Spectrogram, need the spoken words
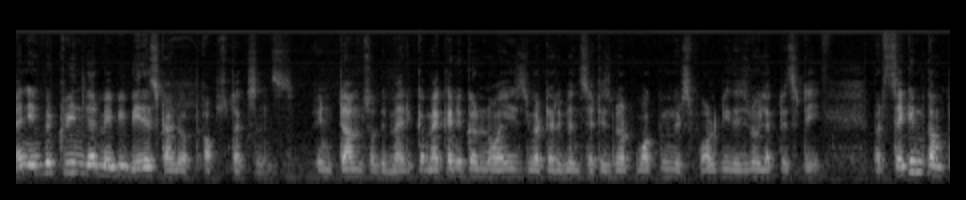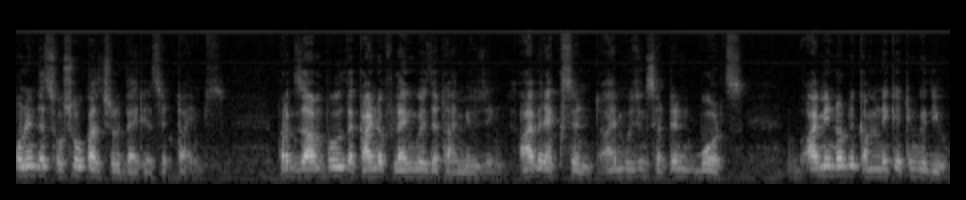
and in between there may be various kind of obstructions in terms of the mechanic- mechanical noise. Your television set is not working; it's faulty. There is no electricity. But second component, the socio-cultural barriers at times. For example, the kind of language that I'm using. I'm an accent. I'm using certain words. I may not be communicating with you.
